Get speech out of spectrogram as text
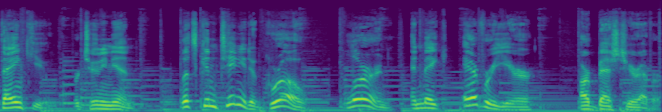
thank you for tuning in. Let's continue to grow, learn, and make every year our best year ever.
